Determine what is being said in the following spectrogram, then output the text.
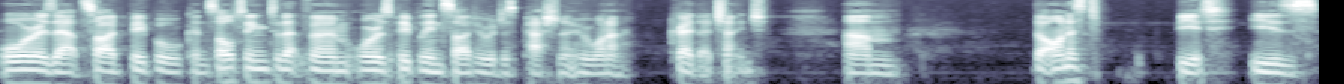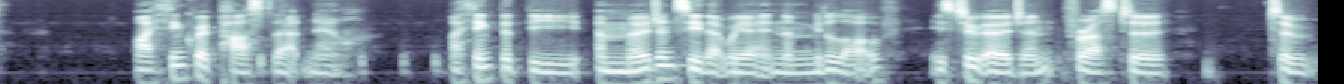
or as outside people consulting to that firm, or as people inside who are just passionate who want to create that change. Um, the honest bit is I think we're past that now. I think that the emergency that we are in the middle of is too urgent for us to to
